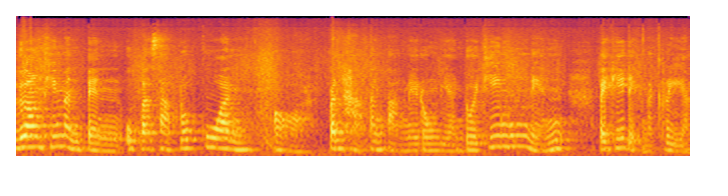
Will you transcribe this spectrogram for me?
เรื่องที่มันเป็นอุปสรรครบกวนปัญหาต่างๆ ในโรงเรียน โดยที่มุ่งเน้นไปที่เด็กนักเรียน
